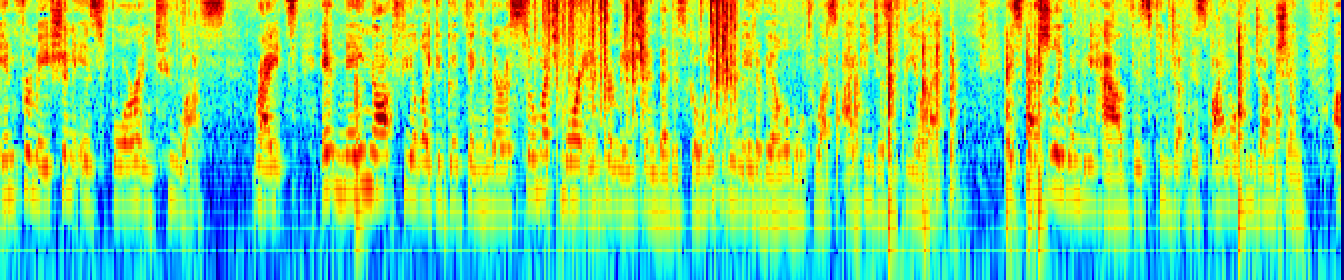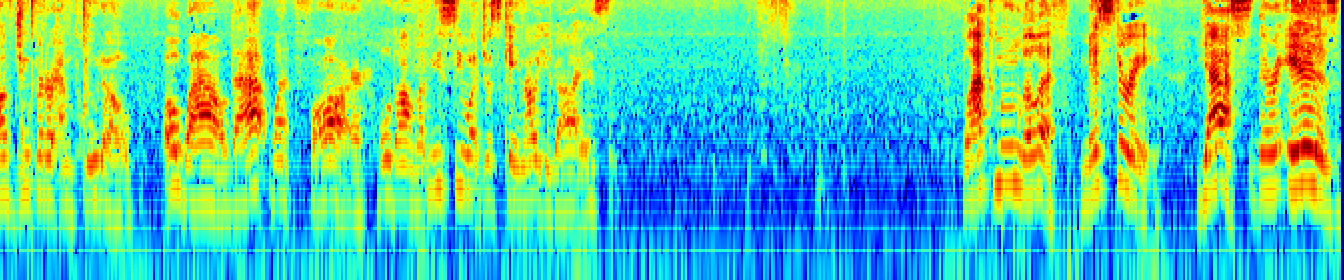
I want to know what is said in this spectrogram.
information is foreign to us right? It may not feel like a good thing, and there is so much more information that is going to be made available to us. I can just feel it, especially when we have this conju- this final conjunction of Jupiter and Pluto. Oh wow, that went far. Hold on, let me see what just came out, you guys. Black Moon Lilith, mystery. Yes, there is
